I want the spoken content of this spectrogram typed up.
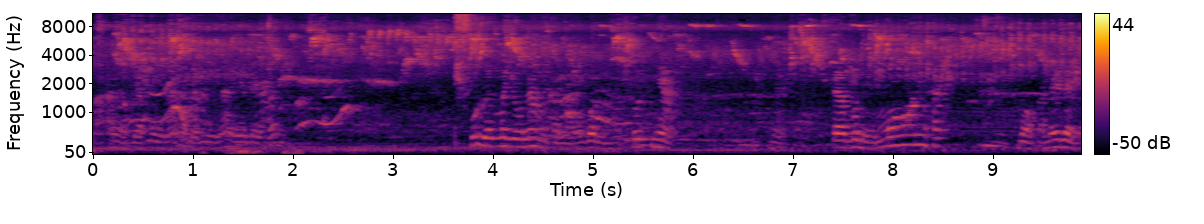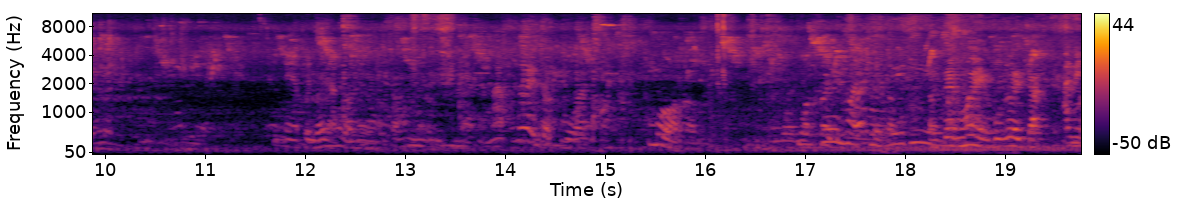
ว่าเออแบบนี้นะแบบนี้นะเฮ็ดได้ปัดผู้อื่นมาอยู่น้ำกันหลายคนฝึกยากเนี่ยแต่ผู้นี้มอนครับบอกกันได้เลยนนั้น แม่เป็นเจ้าของแม่ต้องแม่สามารถเคยประกวดบอกครับบ่เคยหอดถึงเวทีตั้งแต่ไม่ผู้เคยจักอันนี้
